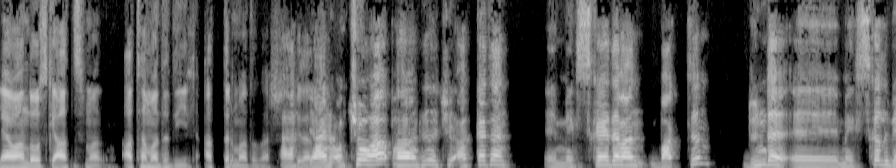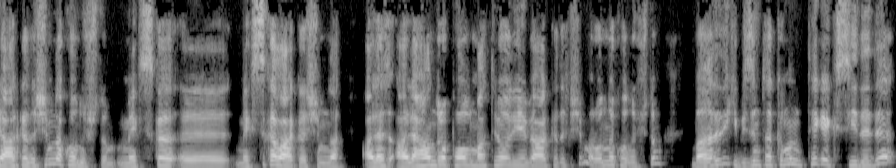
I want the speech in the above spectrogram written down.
Lewandowski atma, atamadı değil, attırmadılar. Heh, Biraz yani Ochoa parantez açıyor. Hakikaten e, Meksika'ya da ben baktım. Dün de e, Meksikalı bir arkadaşımla konuştum. Meksika e, Meksikalı arkadaşımla Ale- Alejandro Paul Mateo diye bir arkadaşım var. Onunla konuştum. Bana dedi ki bizim takımın tek eksiği dedi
